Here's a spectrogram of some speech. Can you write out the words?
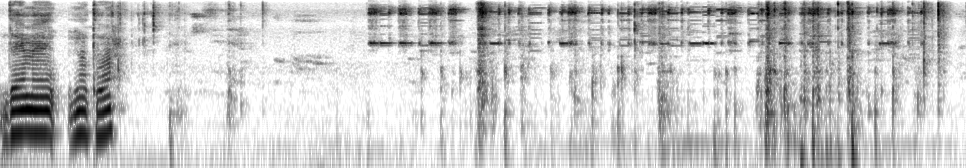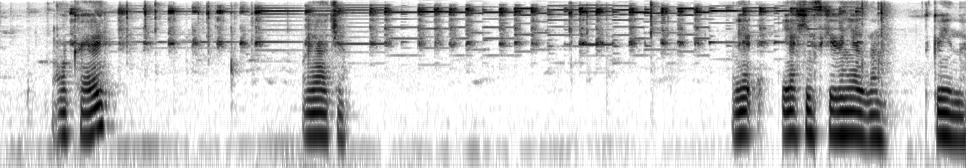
dajemy na to. Okej. O ja. Ja, chińskiego nie znam, tylko inne.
